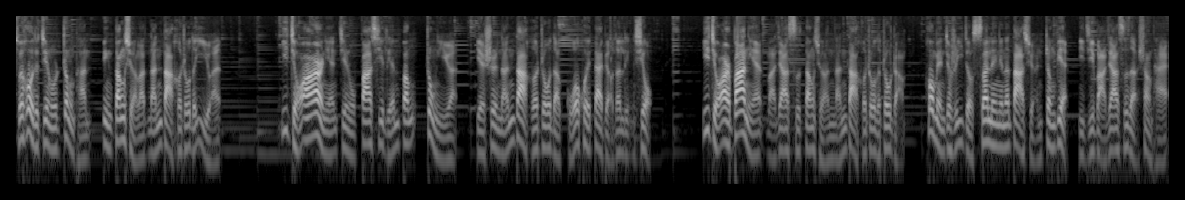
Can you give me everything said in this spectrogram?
随后就进入政坛，并当选了南大河州的议员。一九二二年进入巴西联邦众议院，也是南大河州的国会代表的领袖。一九二八年，瓦加斯当选南大河州的州长。后面就是一九三零年的大选政变以及瓦加斯的上台。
